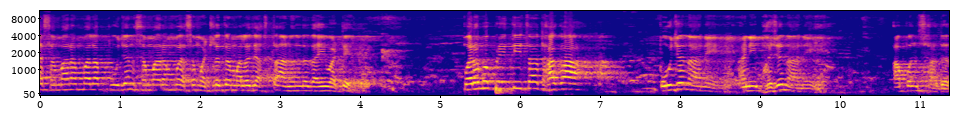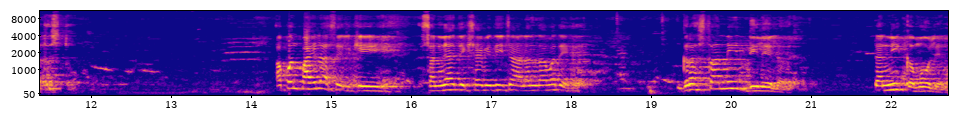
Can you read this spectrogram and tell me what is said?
या समारंभाला पूजन समारंभ असं म्हटलं तर मला जास्त आनंददायी वाटेल. परमप्रीतीचा धागा पूजनाने आणि भजनाने आपण साधत असतो. आपण पाहिलं असेल की संन्यास दीक्षाविधीच्या आनंदामध्ये ग्रस्तांनी दिलेलं त्यांनी कमवलेलं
